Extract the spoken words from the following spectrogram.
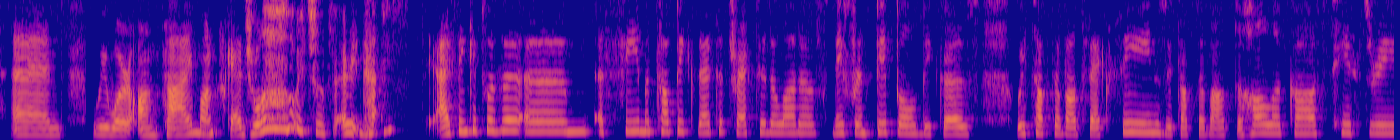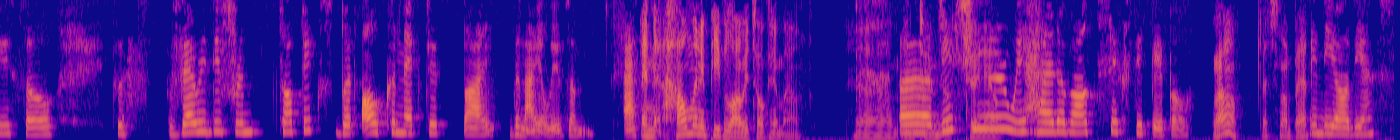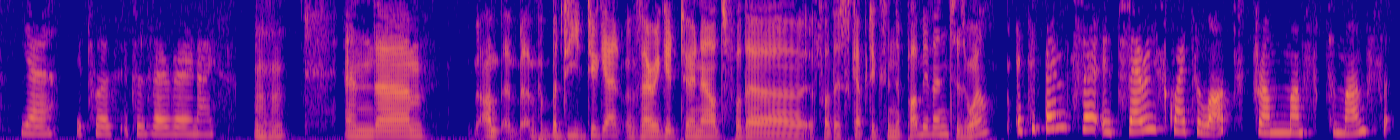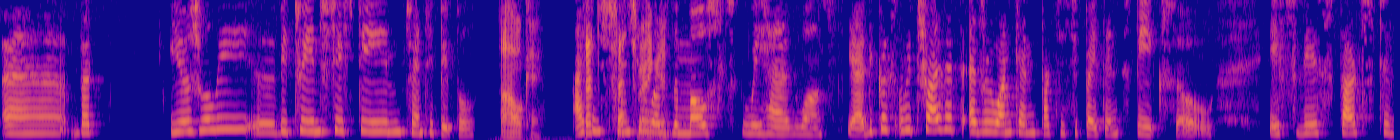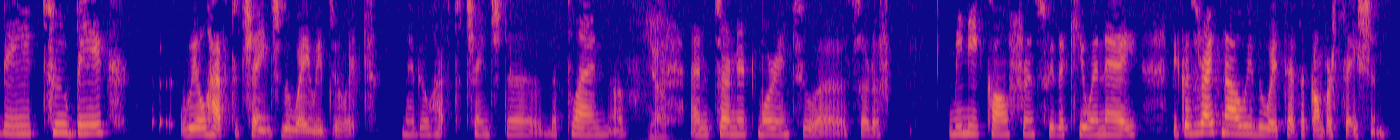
and we were on time, on schedule, which was very nice. I think it was a, um, a theme, a topic that attracted a lot of different people because we talked about vaccines, we talked about the Holocaust history, so it was very different topics, but all connected by the nihilism aspect. And how many people are we talking about? Um, uh, this year we had about 60 people. Wow, that's not bad. In the audience yeah, it was it was very very nice. Mm-hmm. And um, um, but do you, do you get a very good turnout for the for the skeptics in the pub events as well? It depends. It varies quite a lot from month to month, uh, but usually uh, between 15, 20 people. Ah, okay. I that's, think 20 was good. the most we had once. Yeah, because we try that everyone can participate and speak. So if this starts to be too big, we'll have to change the way we do it. Maybe we'll have to change the, the plan of yeah. and turn it more into a sort of mini conference with a Q&A because right now we do it as a conversation,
